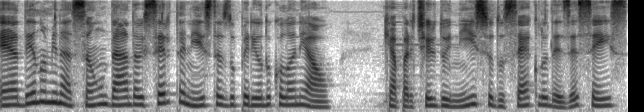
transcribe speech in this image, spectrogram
é a denominação dada aos sertanistas do período colonial, que a partir do início do século XVI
